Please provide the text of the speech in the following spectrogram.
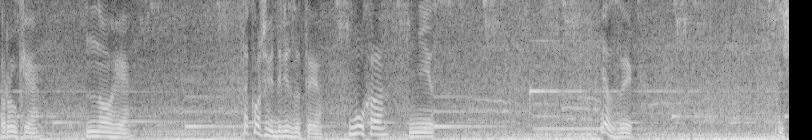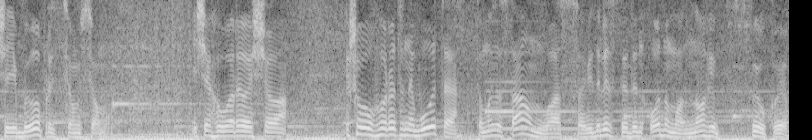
руки, ноги, також відрізати вуха, ніс, язик. І ще й били при цьому всьому. І ще говорили, що якщо ви говорити не будете, то ми заставимо вас відрізати один одному ноги пилкою.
